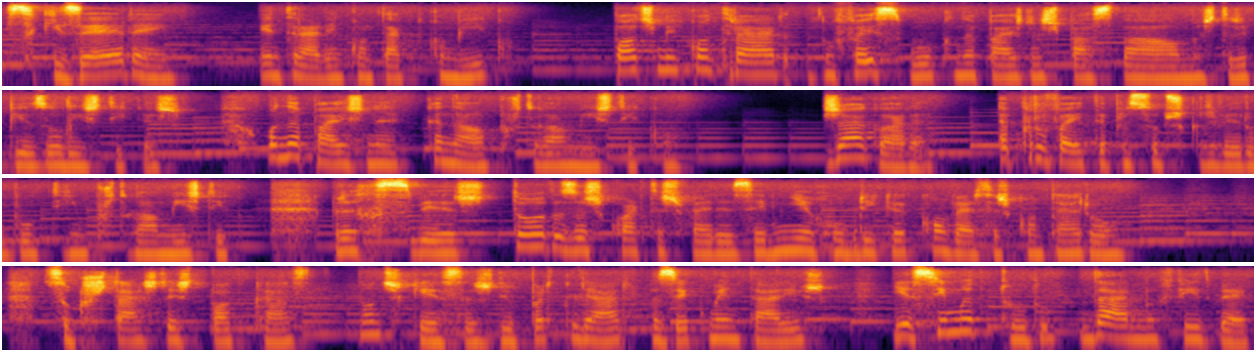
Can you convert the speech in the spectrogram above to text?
Se quiserem entrar em contato comigo, podes me encontrar no Facebook na página Espaço da Almas Terapias Holísticas ou na página Canal Portugal Místico. Já agora, aproveita para subscrever o Boletim Portugal Místico para receberes todas as quartas-feiras a minha rúbrica Conversas com Tarot. Se gostaste deste podcast, não te esqueças de o partilhar, fazer comentários e, acima de tudo, dar-me feedback.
